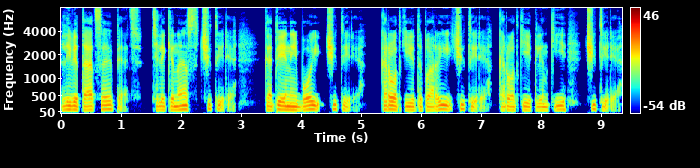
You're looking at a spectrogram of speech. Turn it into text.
Левитация — 5. Телекинез — 4. Копейный бой — 4. Короткие топоры — 4. Короткие клинки — 4.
